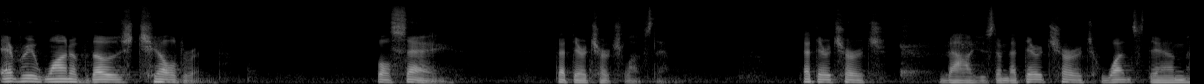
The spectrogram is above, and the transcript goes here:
every one of those children will say that their church loves them, that their church values them, that their church wants them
